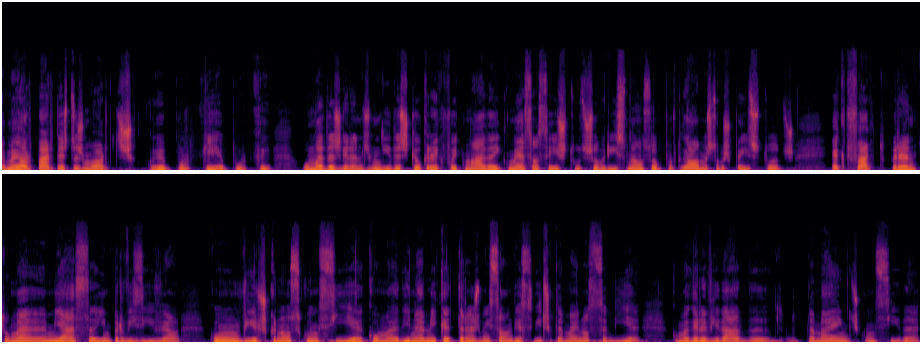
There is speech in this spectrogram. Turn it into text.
a maior parte destas mortes. Porquê? Porque uma das grandes medidas que eu creio que foi tomada, e começam a sair estudos sobre isso, não sobre Portugal, mas sobre os países todos, é que de facto, perante uma ameaça imprevisível, com um vírus que não se conhecia, com uma dinâmica de transmissão desse vírus que também não se sabia, com uma gravidade também desconhecida,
